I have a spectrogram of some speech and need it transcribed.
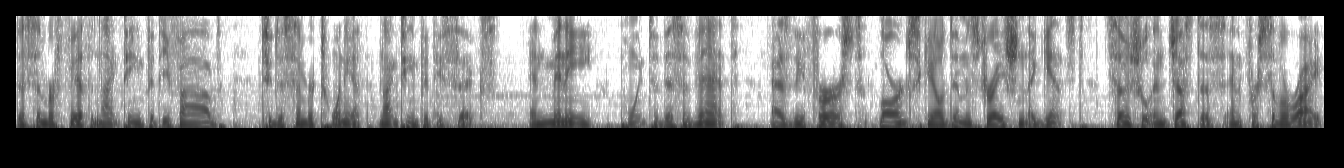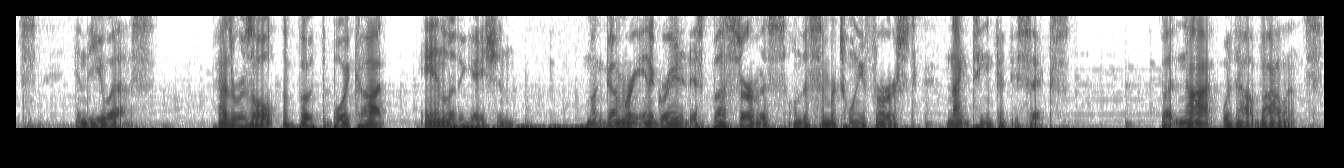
December 5, 1955 to December 20th, 1956, and many point to this event as the first large scale demonstration against social injustice and for civil rights in the U.S. As a result of both the boycott and litigation, Montgomery integrated its bus service on December 21, 1956. But not without violence.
